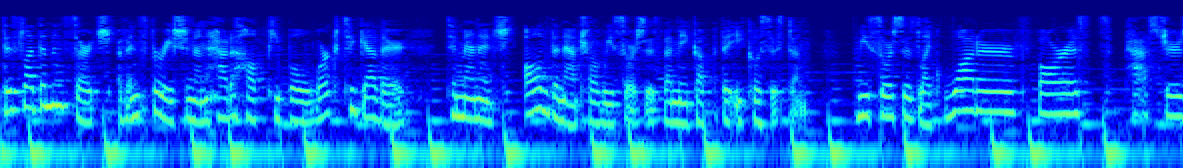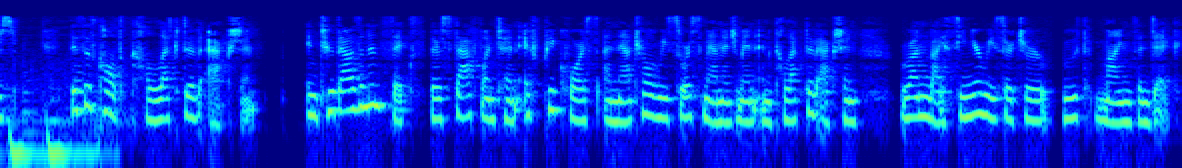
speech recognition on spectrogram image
This led them in search of inspiration on how to help people work together to manage all of the natural resources that make up the ecosystem. Resources like water, forests, pastures. This is called collective action. In 2006, their staff went to an IFPRI course on natural resource management and collective action run by senior researcher Ruth Meinzen-Dick.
